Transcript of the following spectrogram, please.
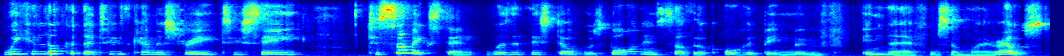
We can look at their tooth chemistry to see, to some extent, whether this dog was born in Southwark or had been moved in there from somewhere else.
